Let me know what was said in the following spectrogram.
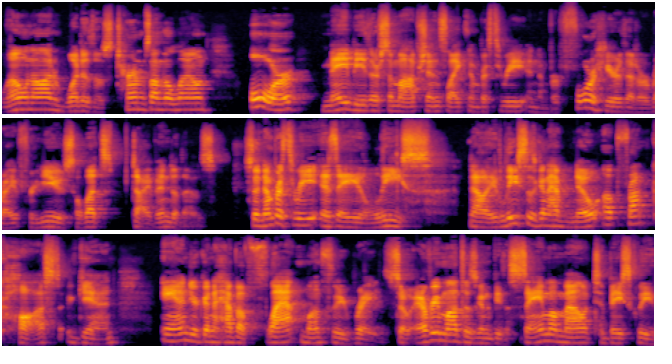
loan on? What are those terms on the loan? Or maybe there's some options like number three and number four here that are right for you. So let's dive into those. So, number three is a lease. Now, a lease is going to have no upfront cost again, and you're going to have a flat monthly rate. So, every month is going to be the same amount to basically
